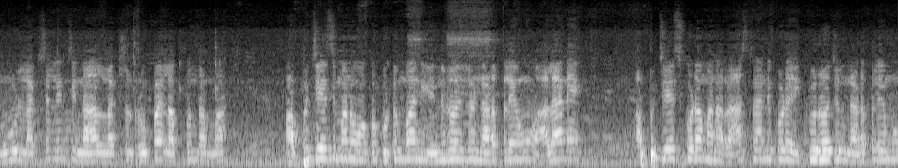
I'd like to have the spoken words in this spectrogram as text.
మూడు లక్షల నుంచి నాలుగు లక్షల రూపాయలు అప్పు ఉందమ్మా అప్పు చేసి మనం ఒక కుటుంబాన్ని ఎన్ని రోజులు నడపలేము. అలానే అప్పు చేసి కూడా మన రాష్ట్రాన్ని కూడా ఎక్కువ రోజులు నడపలేము.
